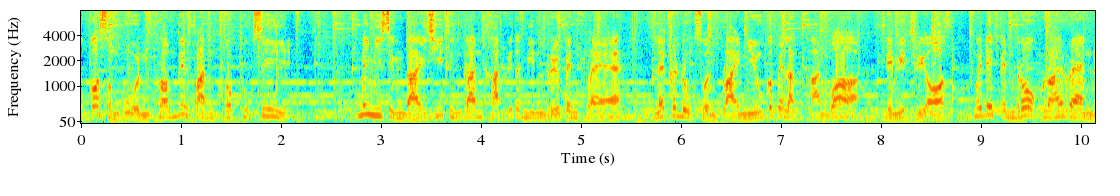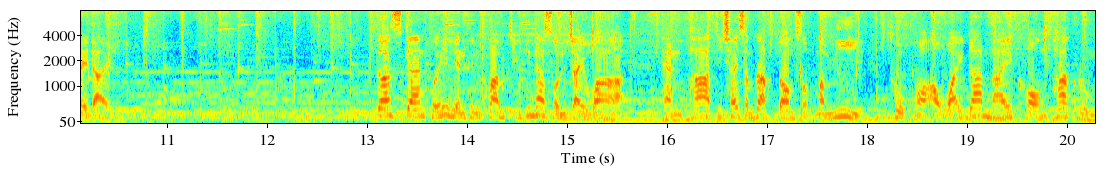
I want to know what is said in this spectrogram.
กก็สมบูรณ์พร้อมด้วยฟันครบทุกซี่ ไม่มีสิ่งใดชี้ถึงการขาดวิตามินหรือเป็นแผล และกระดูกส่วนปลายนิ้วก็เป็นหลักฐานว่าเดมิทริออสไม่ได้เป็นโรคร้ายแรงใด ๆ การสแกนเผยให้เห็นถึงความจริงที่น่าสนใจว่า แผ่นผ้าที่ใช้สำหรับดองศพมัมมี่ ถูกห่อเอาไว้ด้านในของผ้าคลุม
